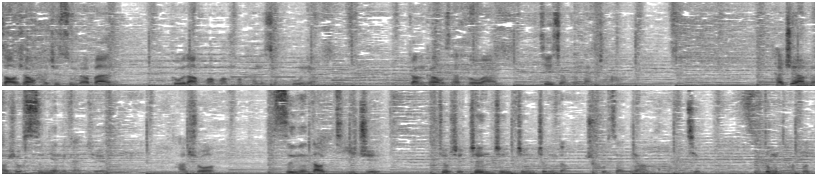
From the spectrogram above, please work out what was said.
早上我还去素描班，勾搭画画好看的小姑娘。刚刚我才喝完街角的奶茶。他这样描述思念的感觉，他说，思念到极致，就是真真正正的处在那样的环境，动弹不得，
